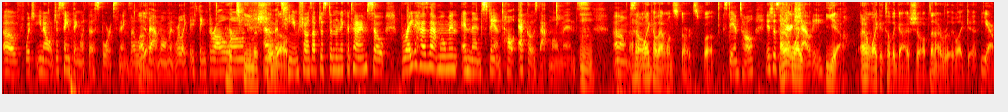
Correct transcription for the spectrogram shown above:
of which you know just same thing with the sports things i love Yeah. that moment where like they think they're all Her alone team and the up. team shows up just in the nick of time so bright has that moment and then stand tall echoes that moment um Mm. I so don't like how that one starts, but stand tall it's just very like. shouty Yeah, I don't like it till the guys show up. Then I really like it. yeah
